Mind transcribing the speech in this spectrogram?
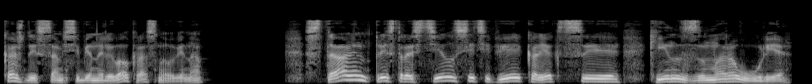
каждый сам себе наливал красного вина. Сталин пристрастился теперь к коллекции кинзмараули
